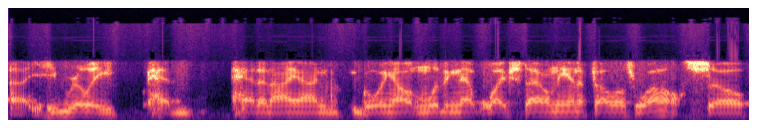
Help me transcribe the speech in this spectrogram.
uh, he really had had an eye on going out and living that lifestyle in the NFL as well. So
